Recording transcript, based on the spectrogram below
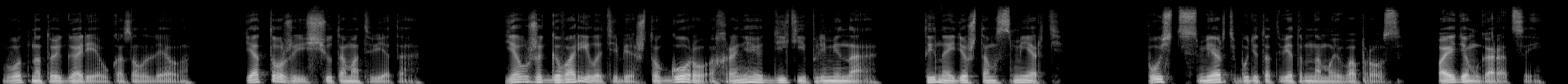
вот на той горе, указал Лео. Я тоже ищу там ответа. Я уже говорила тебе, что гору охраняют дикие племена. Ты найдешь там смерть. Пусть смерть будет ответом на мой вопрос. Пойдем, Гораций.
